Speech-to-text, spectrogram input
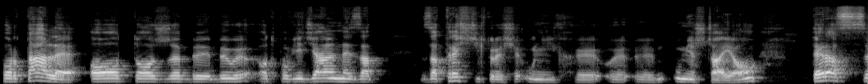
portale o to, żeby były odpowiedzialne za, za treści, które się u nich umieszczają. Teraz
